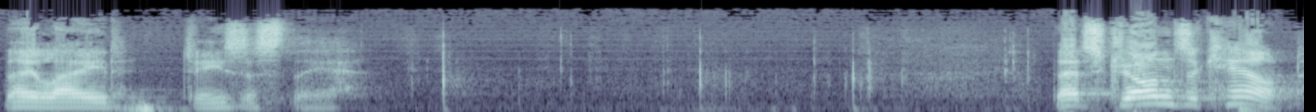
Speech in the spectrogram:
they laid Jesus there. That's John's account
